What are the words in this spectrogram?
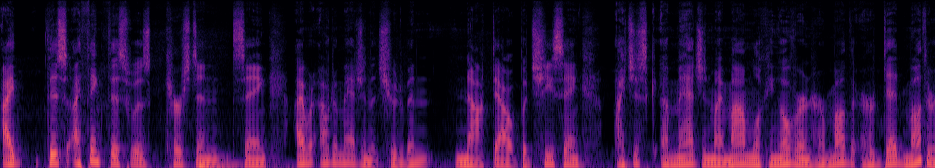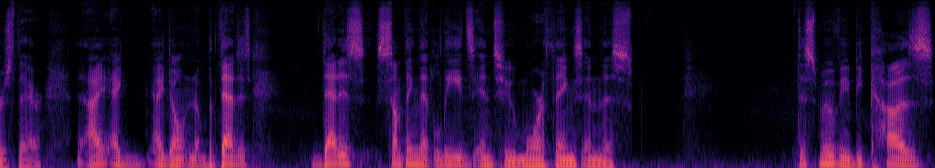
i this i think this was kirsten saying I would- I would imagine that she would have been knocked out but she's saying i just imagine my mom looking over and her mother her dead mother's there. I i, I don't know but that is that is something that leads into more things in this this movie because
